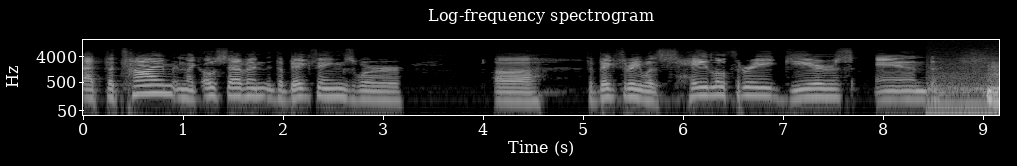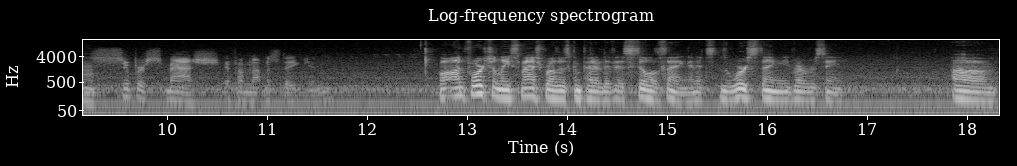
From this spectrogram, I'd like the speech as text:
at the time in like 07, the big things were, uh, the big three was Halo 3, Gears, and Hmm. Super Smash, if I'm not mistaken. Well, unfortunately, Smash Brothers competitive is still a thing, and it's the worst thing you've ever seen. Um,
